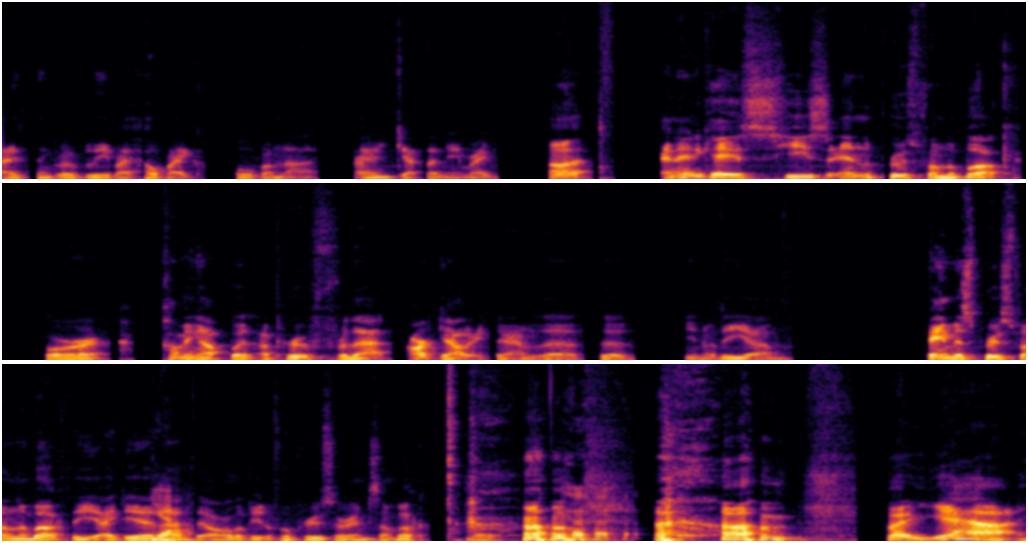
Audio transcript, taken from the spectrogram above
I think I believe. I hope. I hope I'm not. I get the name right. Uh, in any case, he's in the proofs from the book for coming up with a proof for that art gallery theorem. The the you know the um, famous proofs from the book. The idea Yeah. that all the beautiful proofs are in some book. Um, but yeah,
